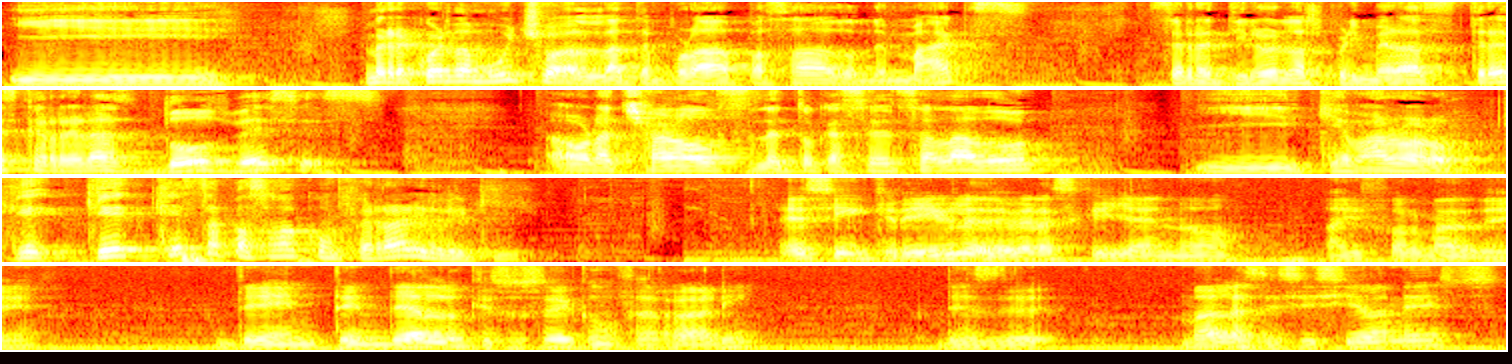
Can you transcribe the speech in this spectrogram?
Y me recuerda mucho a la temporada pasada donde Max se retiró en las primeras tres carreras dos veces. Ahora Charles le toca hacer el salado. Y qué bárbaro. ¿Qué, qué, qué está pasando con Ferrari, Ricky? Es increíble, de veras que ya no hay forma de, de entender lo que sucede con Ferrari. Desde malas decisiones,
